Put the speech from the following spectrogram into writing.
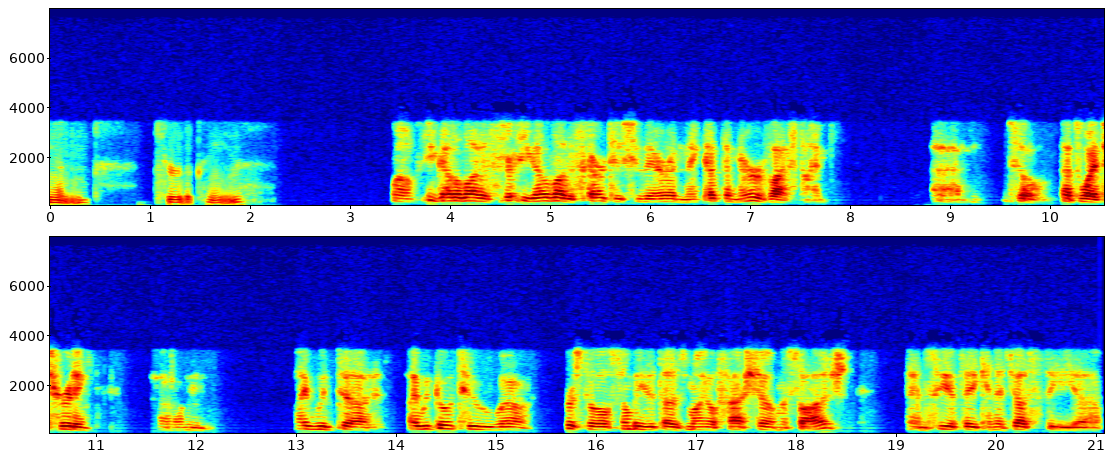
and cure the pain. Well, you got a lot of you got a lot of scar tissue there, and they cut the nerve last time, um, so that's why it's hurting. Um, I would uh, I would go to uh, first of all somebody that does myofascial massage, and see if they can adjust the uh,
